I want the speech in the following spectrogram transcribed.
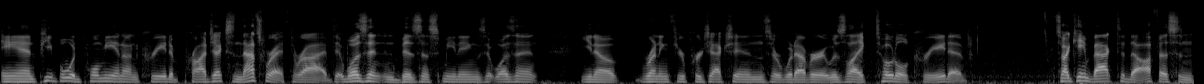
and people would pull me in on creative projects and that's where I thrived. It wasn't in business meetings, it wasn't, you know, running through projections or whatever. It was like total creative. So I came back to the office and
